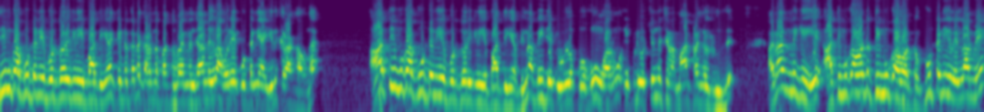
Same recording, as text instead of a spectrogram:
திமுக கூட்டணியை பொறுத்த வரைக்கும் நீங்க பாத்தீங்கன்னா கிட்டத்தட்ட கடந்த பத்து பதினஞ்சு ஆண்டுகளா ஒரே கூட்டணியா இருக்கிறாங்க அவங்க. அதிமுக கூட்டணியை பொறுத்த வரைக்கும் நீங்க பாத்தீங்க அப்படின்னா பிஜேபி உள்ள போகும் வரும். இப்படி ஒரு சின்ன சின்ன மாற்றங்கள் இருந்தது. அதனால இன்னைக்கு ஏ- அதிமுகவாகட்டும் கூட்டணிகள் எல்லாமே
